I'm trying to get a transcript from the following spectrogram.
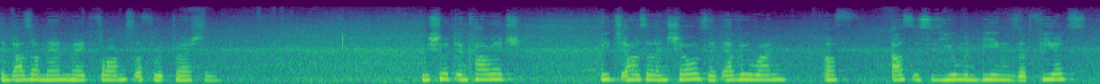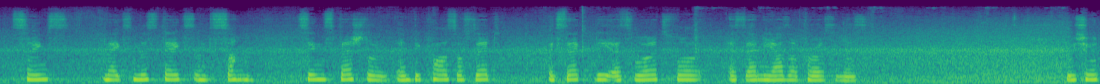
and other man-made forms of repression. We should encourage each other and show that everyone of us is a human being that feels, thinks, makes mistakes and some things special and because of that exactly as worthful as any other person is. We should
